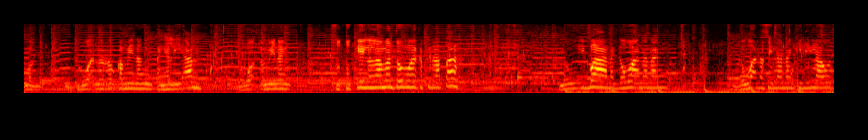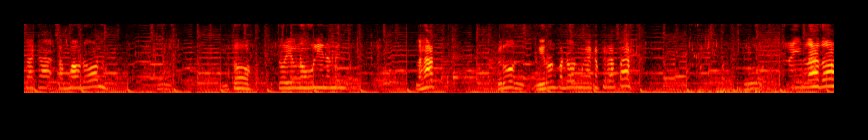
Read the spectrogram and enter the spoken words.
maggawa na raw kami ng tanghalian. Gawa kami ng sutukil na naman to mga kapirata. Yung iba nagawa na ng gawa na sila ng kinilaw at saka sabaw doon. Ito, ito yung nahuli namin lahat. Pero meron pa doon mga kapirata. So, ayun lahat oh.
